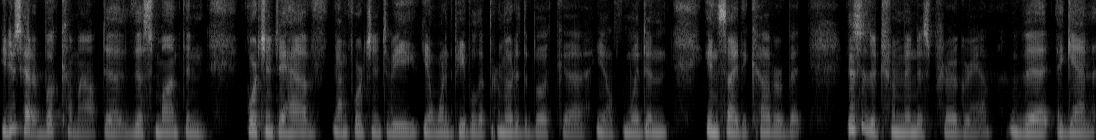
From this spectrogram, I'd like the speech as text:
he just had a book come out uh, this month, and fortunate to have. I'm fortunate to be, you know, one of the people that promoted the book, uh, you know, from within inside the cover. But this is a tremendous program that, again,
